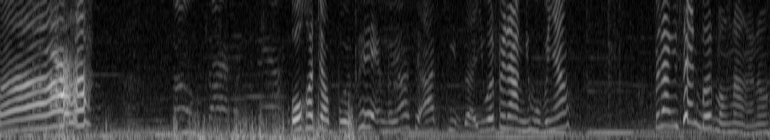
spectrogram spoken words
ป้าโอ้เขาเจะเปิดเพลงเลย เนาะจะอัดคลิปได้อยู่ว่าไปนั่งอยู่หูไปยังไปนั่งอยู่เส้นเบิร์ดหมองนั่งอะเนาะ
